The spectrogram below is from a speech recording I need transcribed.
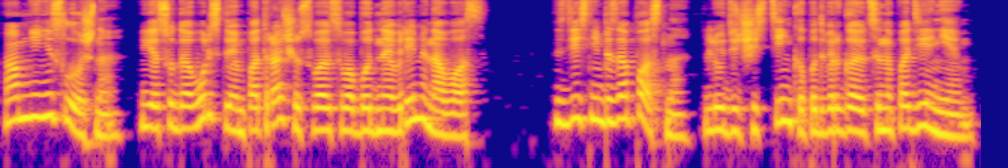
А мне несложно. Я с удовольствием потрачу свое свободное время на вас. Здесь небезопасно. Люди частенько подвергаются нападениям.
